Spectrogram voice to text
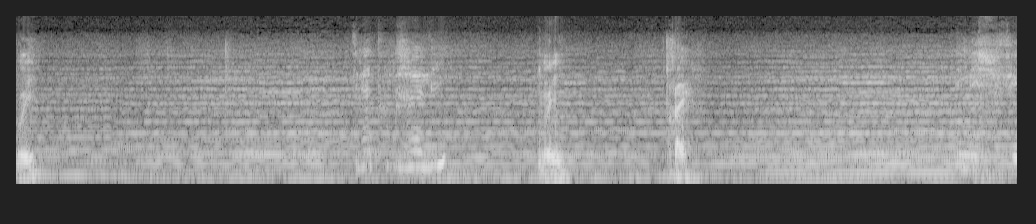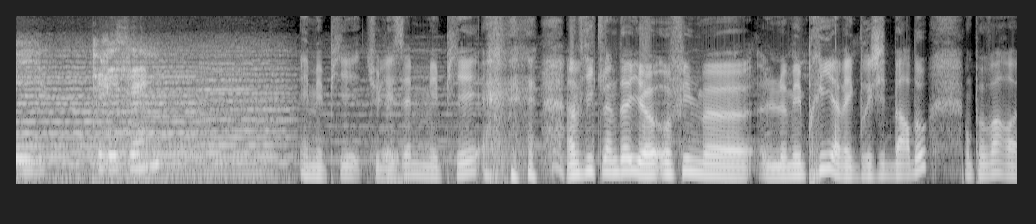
Oui, Tu les trouves jolis? Oui. Très. Et mes chevilles, tu les aimes Et mes pieds, tu les aimes mes pieds Un petit clin d'œil euh, au film euh, Le Mépris avec Brigitte Bardot. On peut voir euh,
